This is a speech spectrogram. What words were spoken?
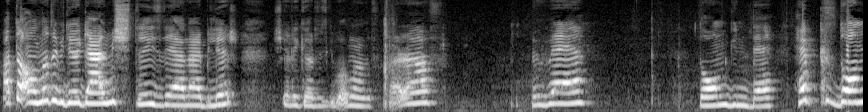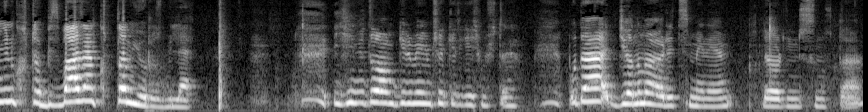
Hatta onunla da video gelmişti. izleyenler bilir. Şöyle gördüğünüz gibi onunla da fotoğraf. Ve doğum günde hep kız doğum günü kutluyor. Biz bazen kutlamıyoruz bile. İkinci doğum günü benim çok kötü geçmişti. Bu da canım öğretmenim. Dördüncü sınıfta.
